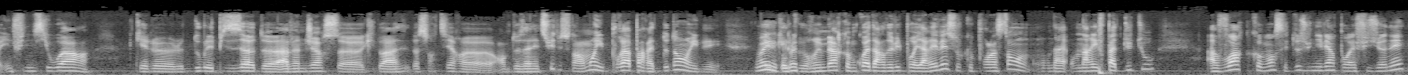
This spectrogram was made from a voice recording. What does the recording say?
Infinity War, qui est le, le double épisode Avengers euh, qui doit, doit sortir euh, en deux années de suite, parce que normalement il pourrait apparaître dedans. Il est, il y a quelques rumeurs comme quoi Daredevil pourrait y arriver, sauf que pour l'instant on n'arrive pas du tout à voir comment ces deux univers pourraient fusionner,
